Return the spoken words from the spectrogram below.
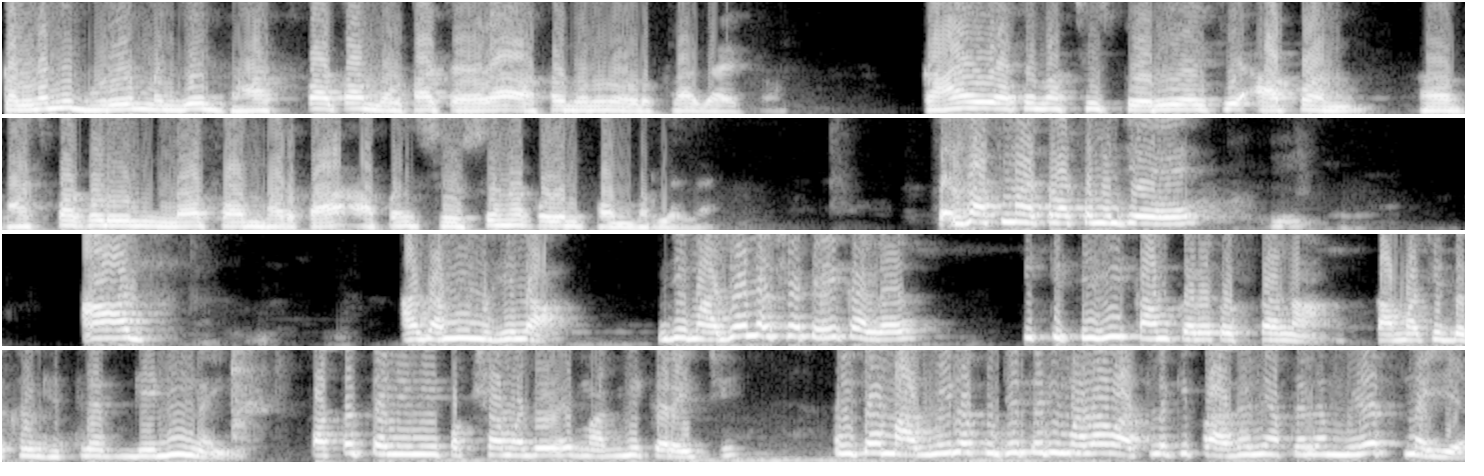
कल्याणी भुरे म्हणजे भाजपाचा मोठा चेहरा असं म्हणून ओळखला जायचं. काय याच्या मागची स्टोरी आहे की आपण भाजपाकडून न फॉर्म भरता आपण शिवसेनाकडून फॉर्म भरलेला आहे? सर्वात महत्वाचं म्हणजे आज आज आम्ही महिला म्हणजे माझ्या लक्षात एक आलं की कितीही काम करत असताना कामाची दखल घेतल्यात गेली नाही. सातत्याने मी पक्षामध्ये मागणी करायची. आणि त्या मागणीला कुठेतरी मला वाटलं की प्राधान्य आपल्याला मिळत नाहीये.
